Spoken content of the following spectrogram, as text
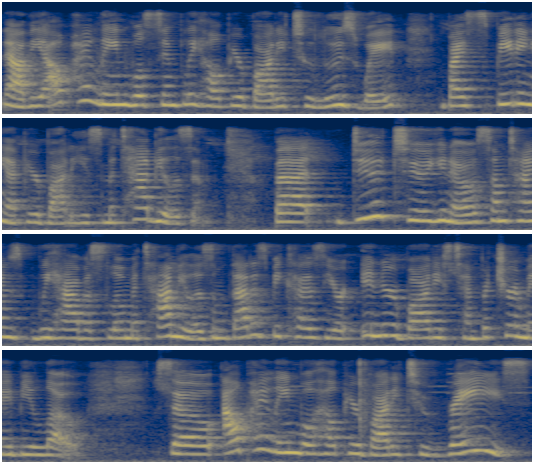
Now, the Alpilean will simply help your body to lose weight by speeding up your body's metabolism. But due to, you know, sometimes we have a slow metabolism, that is because your inner body's temperature may be low. So Alpilean will help your body to raise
